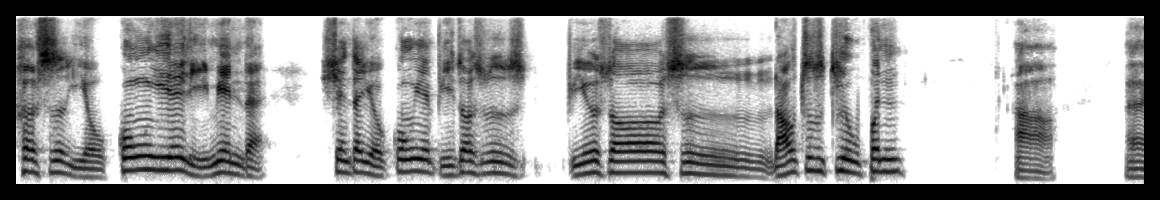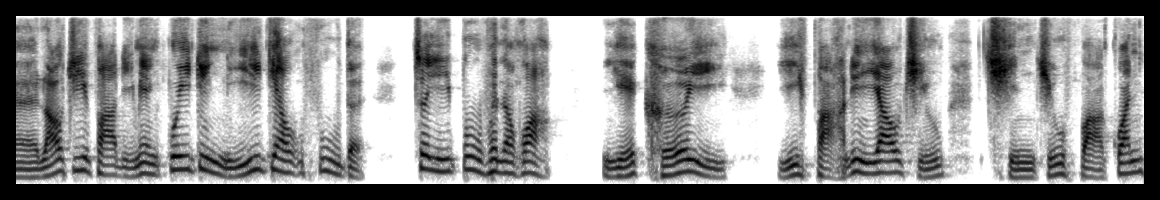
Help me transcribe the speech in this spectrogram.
或是有公约里面的。现在有公约，比如说是，比如说是劳资纠纷啊。呃，劳基法里面规定你一定要付的这一部分的话，也可以以法律要求请求法官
